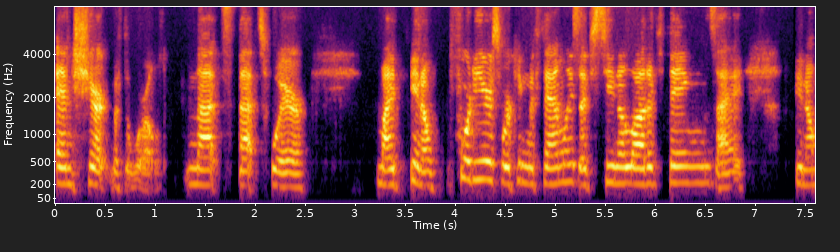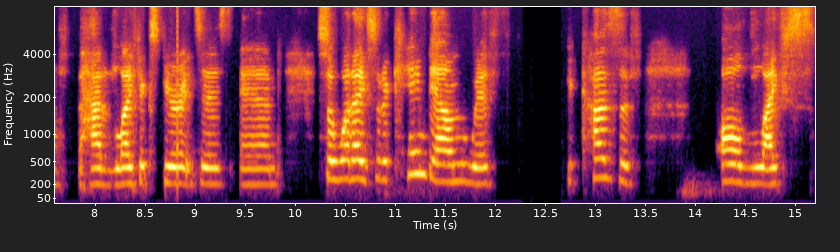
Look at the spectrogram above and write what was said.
and share it with the world. And that's that's where my, you know, 40 years working with families, I've seen a lot of things. I, you know, had life experiences. And so what I sort of came down with because of all life's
